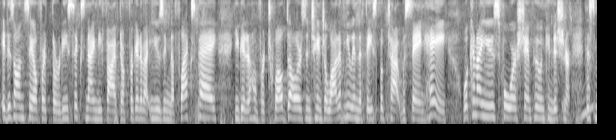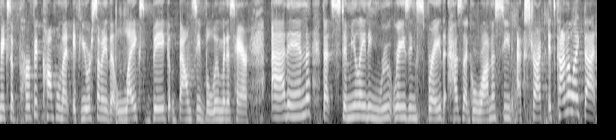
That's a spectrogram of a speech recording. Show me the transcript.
It is on sale for $36.95. Don't forget about using the Flex Pay. You get it home for $12 and change. A lot of you in the Facebook chat was saying, hey, what can I use for shampoo and conditioner? This makes a perfect complement if you're somebody that likes big, bouncy, voluminous hair. Add in that stimulating root raising spray that has that guarana seed extract. It's kind of like that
